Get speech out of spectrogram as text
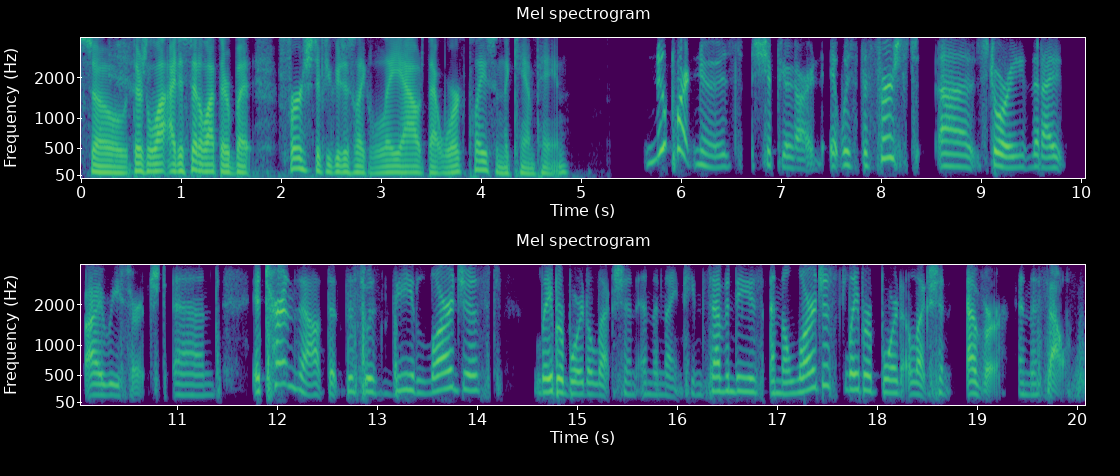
So there's a lot. I just said a lot there, but first, if you could just like lay out that workplace and the campaign. Newport News shipyard. It was the first uh, story that I I researched, and it turns out that this was the largest labor board election in the 1970s and the largest labor board election ever in the South.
